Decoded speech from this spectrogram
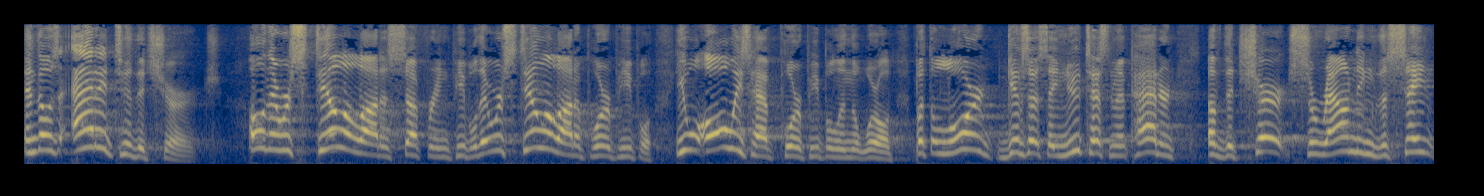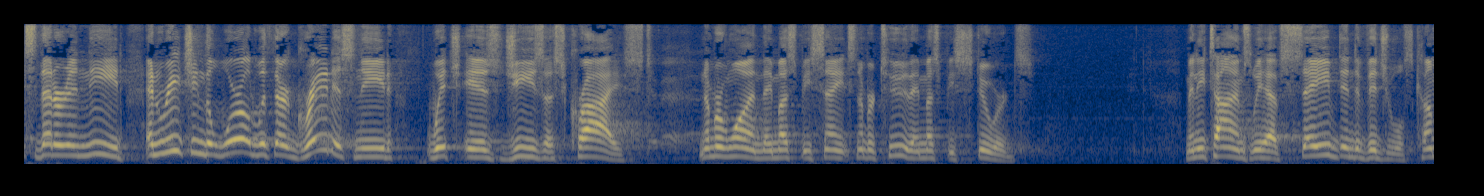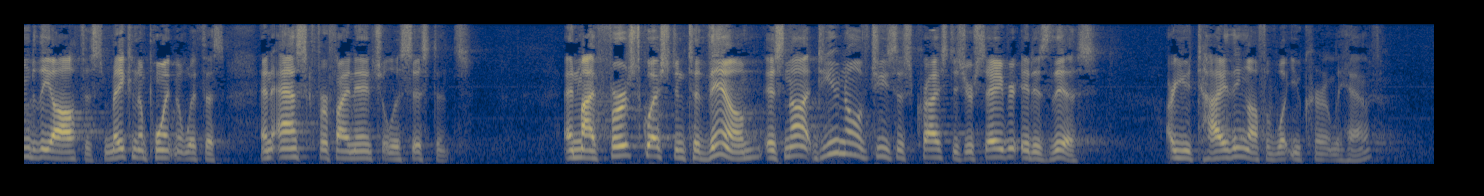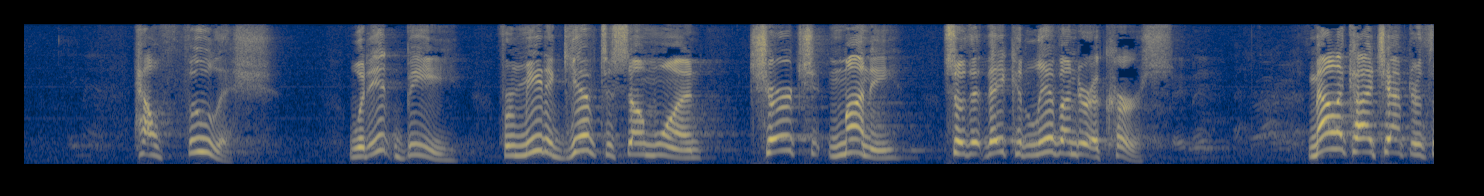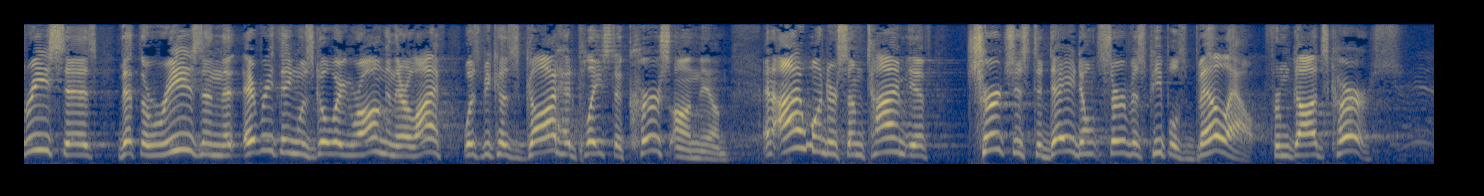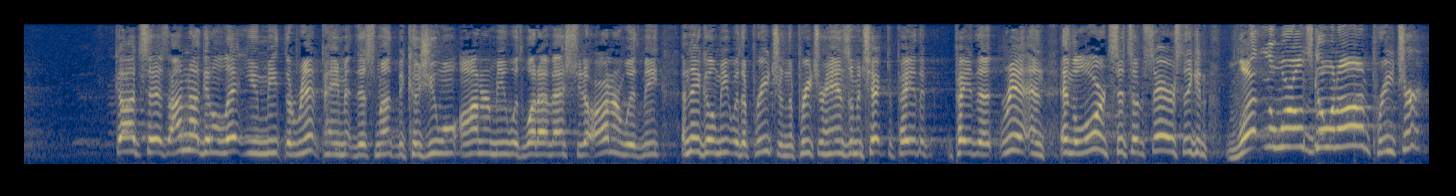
And those added to the church. Oh, there were still a lot of suffering people. There were still a lot of poor people. You will always have poor people in the world. But the Lord gives us a New Testament pattern of the church surrounding the saints that are in need and reaching the world with their greatest need, which is Jesus Christ. Number one, they must be saints. Number two, they must be stewards. Many times we have saved individuals come to the office, make an appointment with us, and ask for financial assistance. And my first question to them is not, Do you know if Jesus Christ is your Savior? It is this Are you tithing off of what you currently have? How foolish would it be for me to give to someone church money so that they could live under a curse. Malachi chapter 3 says that the reason that everything was going wrong in their life was because God had placed a curse on them. And I wonder sometime if churches today don't serve as people's bailout from God's curse. God says, I'm not going to let you meet the rent payment this month because you won't honor me with what I've asked you to honor with me. And they go meet with a preacher, and the preacher hands them a check to pay the, pay the rent. And, and the Lord sits upstairs thinking, What in the world's going on, preacher?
